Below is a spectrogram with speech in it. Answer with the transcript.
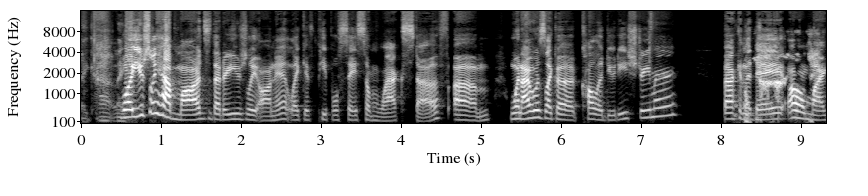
Like how? Like, well, I usually have mods that are usually on it. Like if people say some whack stuff. Um, when I was like a Call of Duty streamer back in the day, oh my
